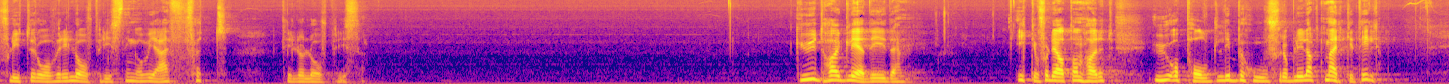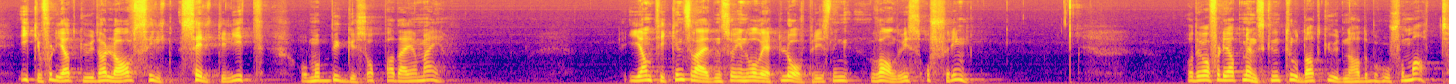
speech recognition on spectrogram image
flyter over i lovprisning, og vi er født til å lovprise. Gud har glede i det. Ikke fordi at han har et uoppholdelig behov for å bli lagt merke til. Ikke fordi at Gud har lav selvtillit og må bygges opp av deg og meg. I antikkens verden så involverte lovprisning vanligvis ofring. Og det var fordi at menneskene trodde at gudene hadde behov for mat.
